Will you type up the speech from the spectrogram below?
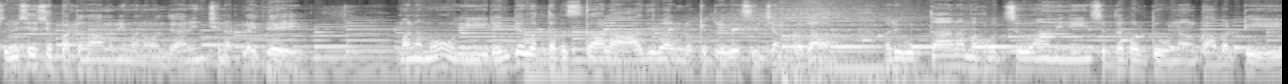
సువిశేష పట్టణాలని మనం ధ్యానించినట్లయితే మనము ఈ రెండవ తపస్కాల ఆదివారంలోకి ప్రవేశించాము కదా. మరి ఉత్థాన మహోత్సవాన్ని సిద్ధపడుతూ ఉన్నాం కాబట్టి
